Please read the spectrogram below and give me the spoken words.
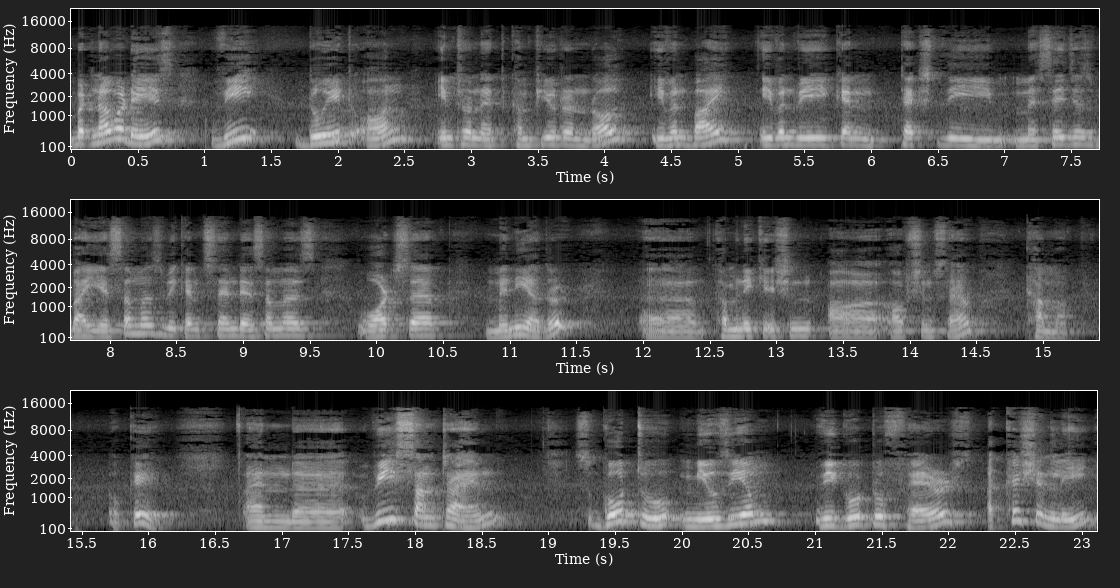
but nowadays we do it on internet, computer and all. Even by even we can text the messages by SMS. We can send SMS, WhatsApp, many other uh, communication uh, options have come up. Okay, and uh, we sometimes go to museum. We go to fairs occasionally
